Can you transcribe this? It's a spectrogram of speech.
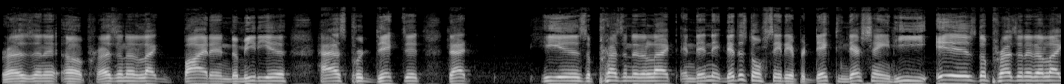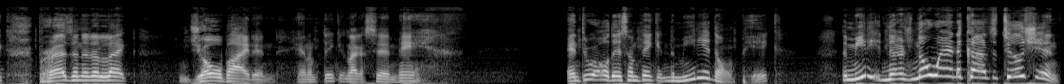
President uh, President elect Biden, the media has predicted that he is the president elect, and then they, they just don't say they're predicting, they're saying he is the president elect, President elect Joe Biden. And I'm thinking, like I said, man. And through all this, I'm thinking the media don't pick. The media, there's nowhere in the Constitution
